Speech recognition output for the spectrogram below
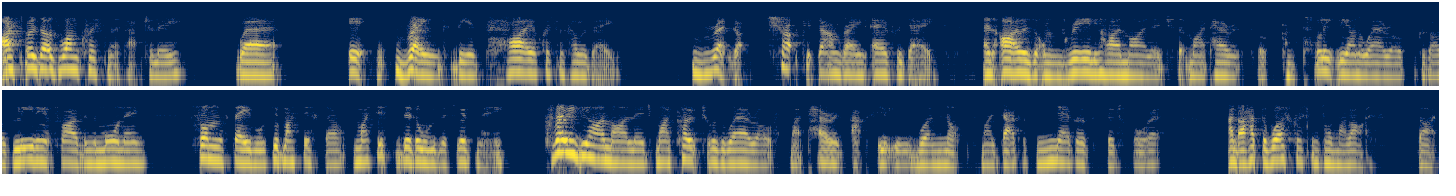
I suppose that was one Christmas actually where it rained the entire Christmas holidays. Rain, like, chucked it down rain every day. And I was on really high mileage that my parents were completely unaware of because I was leaving at five in the morning from the stables with my sister. So my sister did all of this with me. Crazy high mileage. My coach was aware of. My parents absolutely were not. My dad would never have stood for it. And I had the worst Christmas of my life. Like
